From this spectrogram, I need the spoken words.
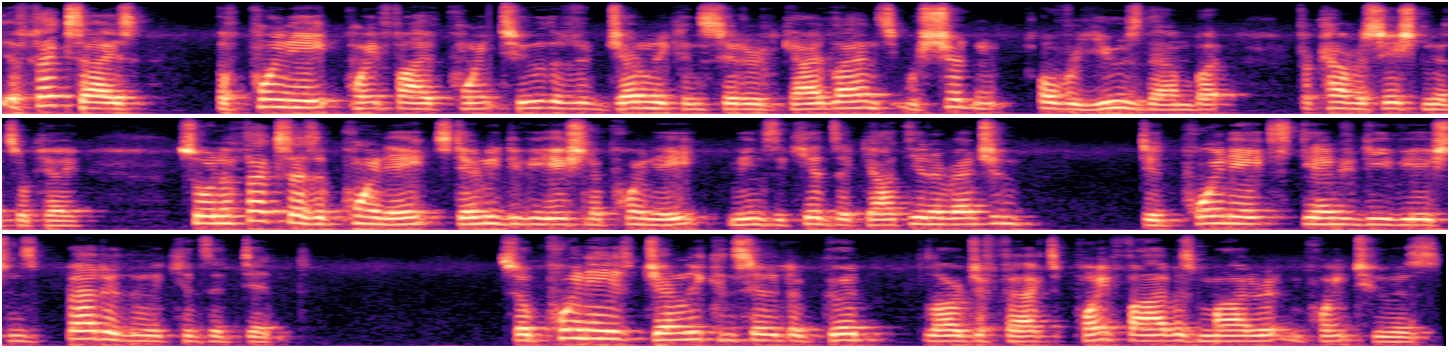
the effect size of 0.8, 0.5, 0.2, those are generally considered guidelines. We shouldn't overuse them, but for conversation, it's okay. So an effect size of 0.8, standard deviation of 0.8 means the kids that got the intervention did 0.8 standard deviations better than the kids that didn't. So 0.8 is generally considered a good large effect. 0.5 is moderate, and 0.2 is,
